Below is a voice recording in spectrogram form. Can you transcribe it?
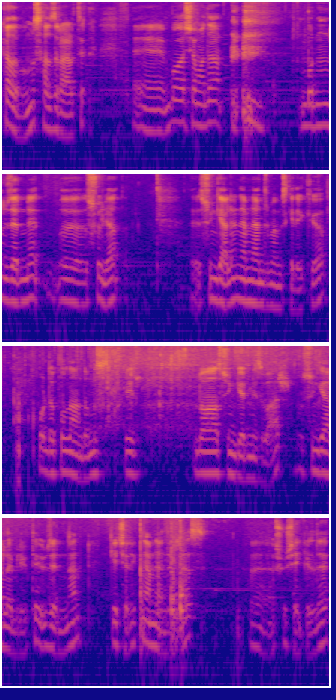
Kalıbımız hazır artık. Ee, bu aşamada Bunun üzerine e, suyla e, süngerle nemlendirmemiz gerekiyor. Burada kullandığımız bir doğal süngerimiz var. Bu süngerle birlikte üzerinden geçerek nemlendireceğiz. E, şu şekilde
